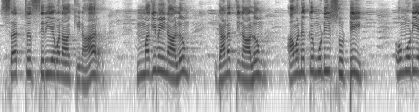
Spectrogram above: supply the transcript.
சற்று சிறியவனாக்கினார். மகிமையினாலும் கனத்தினாலும் அவனுக்கு முடிசூட்டி உம்முடைய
